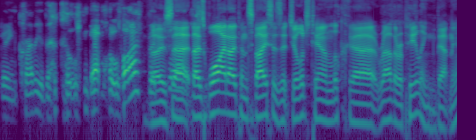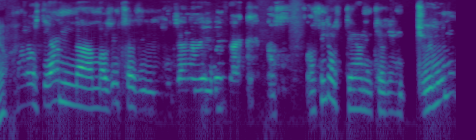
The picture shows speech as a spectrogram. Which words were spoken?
being crabby about the, about my life. But, Those uh, those wide open spaces at Georgetown look uh, rather appealing about now. I was down. Um, I was in Tassie in January. Went back. I, was- I think I was down in Tassie in June.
